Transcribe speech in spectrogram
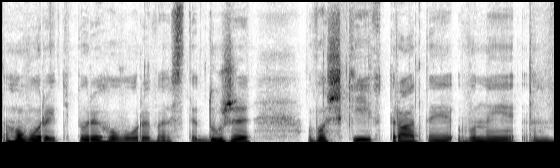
Говорить, переговори вести. Дуже важкі втрати, вони ем,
